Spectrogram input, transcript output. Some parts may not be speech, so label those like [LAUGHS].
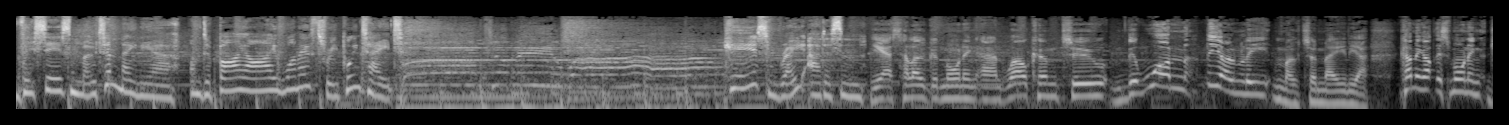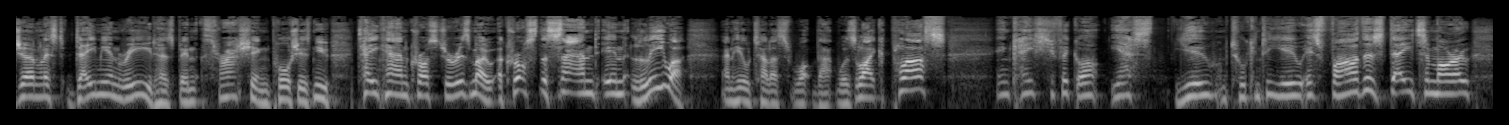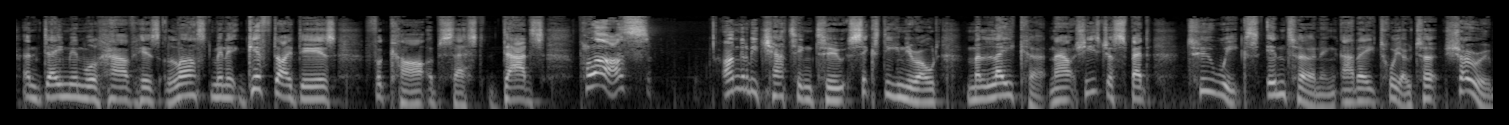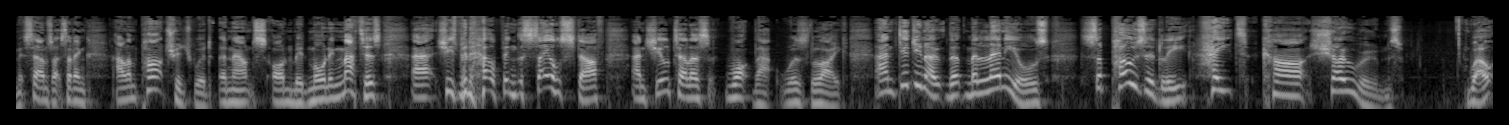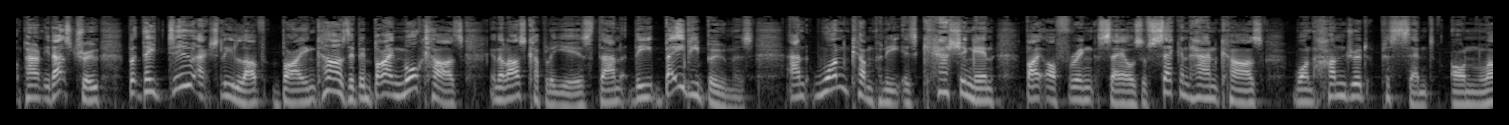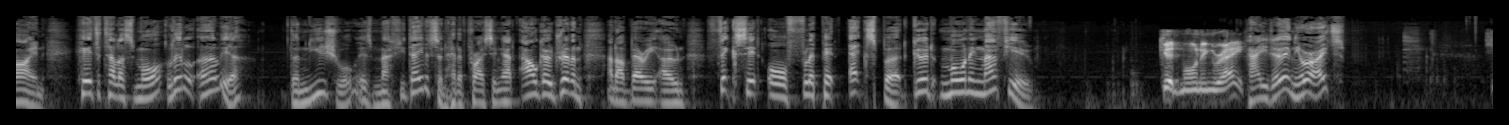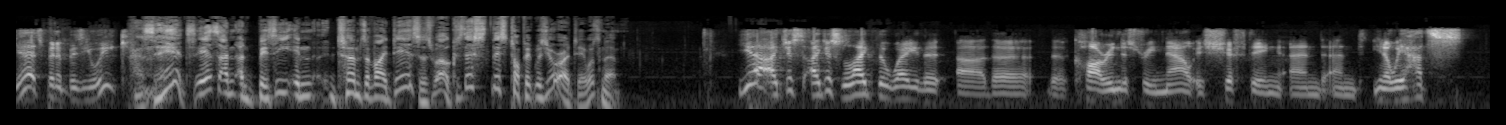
This is Motor Mania on Dubai Eye 103.8. Here's Ray Addison. Yes, hello, good morning, and welcome to the one, the only Motor Mania. Coming up this morning, journalist Damien Reed has been thrashing Porsche's new Taycan Cross Turismo across the sand in Liwa, and he'll tell us what that was like. Plus, in case you forgot, yes, you, I'm talking to you. It's Father's Day tomorrow, and Damien will have his last minute gift ideas for car obsessed dads. Plus, I'm going to be chatting to 16 year old Malika. Now, she's just spent two weeks interning at a Toyota showroom. It sounds like something Alan Partridge would announce on Mid Morning Matters. Uh, she's been [LAUGHS] helping the sales staff, and she'll tell us what that was like. And did you know that millennials supposedly hate car showrooms? Well, apparently that's true, but they do actually love buying cars. They've been buying more cars in the last couple of years than the baby boomers. And one company is cashing in by offering sales of second-hand cars 100% online. Here to tell us more, a little earlier than usual is Matthew Davidson, head of pricing at Algo Driven, and our very own Fix It or Flip It expert. Good morning, Matthew. Good morning, Ray. How you doing? You all right? Yeah, it's been a busy week. Has it? Yes, and, and busy in, in terms of ideas as well, because this, this topic was your idea, wasn't it? Yeah, I just I just like the way that uh, the the car industry now is shifting, and and you know we had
